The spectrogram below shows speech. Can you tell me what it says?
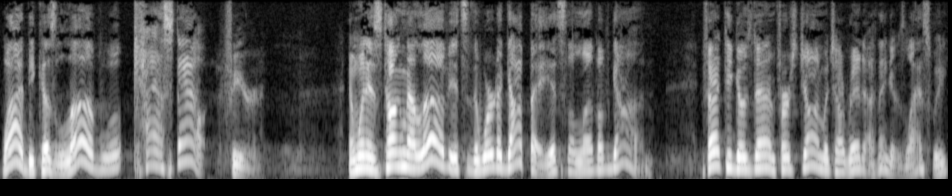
Why? Because love will cast out fear. And when it's talking about love, it's the word agape, it's the love of God. In fact, he goes down in First John, which I read, I think it was last week.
